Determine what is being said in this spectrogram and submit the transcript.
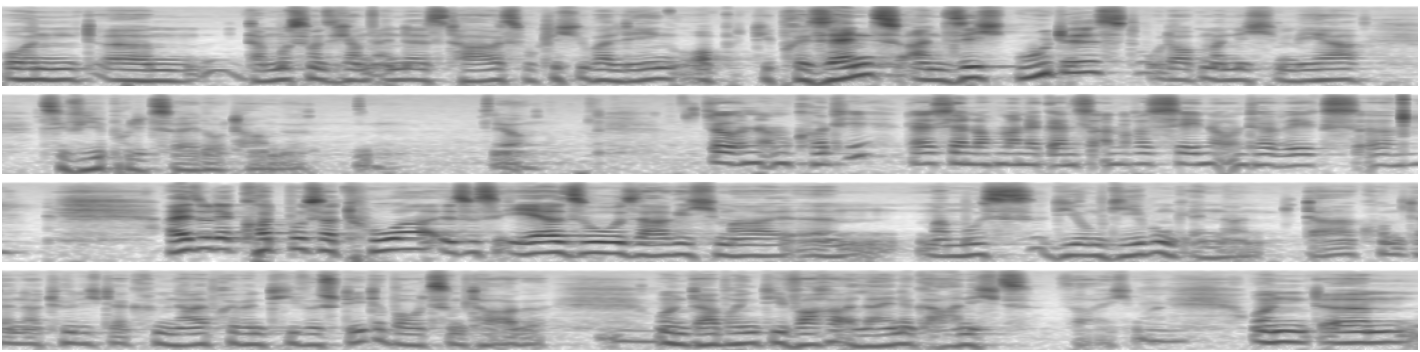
Und ähm, da muss man sich am Ende des Tages wirklich überlegen, ob die Präsenz an sich gut ist oder ob man nicht mehr Zivilpolizei dort haben will. Ja. So, und am Kotti, da ist ja nochmal eine ganz andere Szene unterwegs. Ähm. Also der Cottbusser Tor ist es eher so, sage ich mal, ähm, man muss die Umgebung ändern. Da kommt dann natürlich der kriminalpräventive Städtebau zum Tage. Mhm. Und da bringt die Wache alleine gar nichts, sage ich mal. Mhm. Und ähm,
